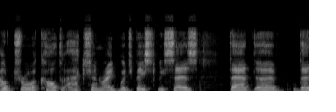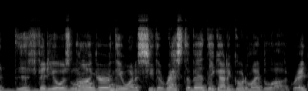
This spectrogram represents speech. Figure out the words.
outro a call to action right? Which basically says that uh, that this video is longer and they want to see the rest of it they got to go to my blog right?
